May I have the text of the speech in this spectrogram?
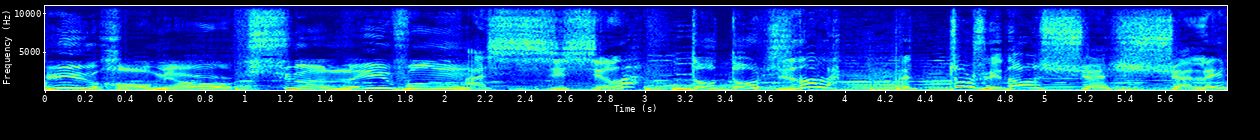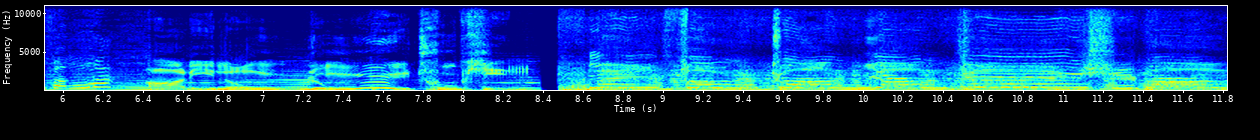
育好苗选雷锋啊！行行了，都都知道了。种水稻选选雷锋吗？阿里农荣誉出品。雷锋壮秧真是棒，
